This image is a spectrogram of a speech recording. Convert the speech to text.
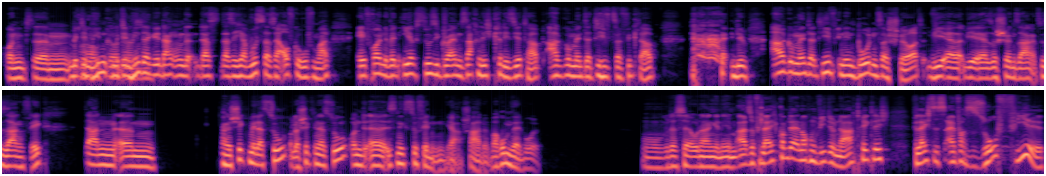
Und ähm, mit dem, Oh Hin Gott, mit dem also. Hintergedanken, dass, dass ich ja wusste, dass er aufgerufen hat, ey Freunde, wenn ihr Susie Graham sachlich kritisiert habt, argumentativ zerfickt habt, in dem argumentativ in den Boden zerstört, wie er, wie er so schön sagen, zu sagen pflegt, dann ähm, äh, schickt mir das zu oder schickt mir das zu und äh, ist nichts zu finden. Ja, schade. Warum denn wohl? Oh, das ist ja unangenehm. Also vielleicht kommt ja noch ein Video nachträglich. Vielleicht ist es einfach so viel,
